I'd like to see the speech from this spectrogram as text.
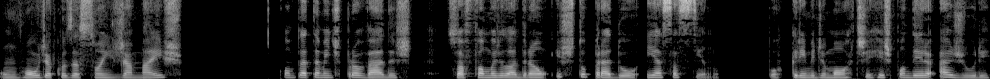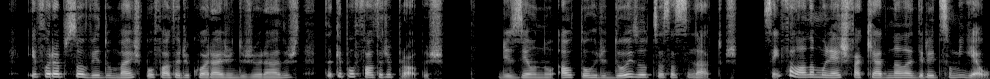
um rol de acusações jamais completamente provadas, sua fama de ladrão, estuprador e assassino. Por crime de morte, respondera a júri e fora absolvido mais por falta de coragem dos jurados do que por falta de provas. Diziam-no autor de dois outros assassinatos, sem falar na mulher esfaqueada na ladeira de São Miguel,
